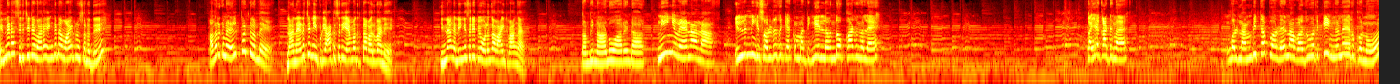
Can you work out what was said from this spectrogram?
என்னடா சிரிச்சிட்டே வர? எங்க நான் வாங்கிட்டு வர சொன்னது? அவருக்கு நான் ஹெல்ப் பண்ணிட்டு வந்தேன். நான் நினைச்சேன் நீ இப்படி ஆட்ட சரி ஏமாந்துட்டு தான் வருவானு இந்தாங்க நீங்க சரி போய் ஒழுங்கா வாங்கிட்டு வாங்க. தம்பி நானும் வரேன்டா. நீங்க வேணாண்ணா இல்ல நீங்க சொல்றது கேட்க மாட்டீங்க. இல்ல வந்து உட்காருங்களே. கைய காட்டுங்க. உங்களை நம்பித்தான் போறேன். நான் வரும் வரைக்கும் இங்கனே இருக்கணும்.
